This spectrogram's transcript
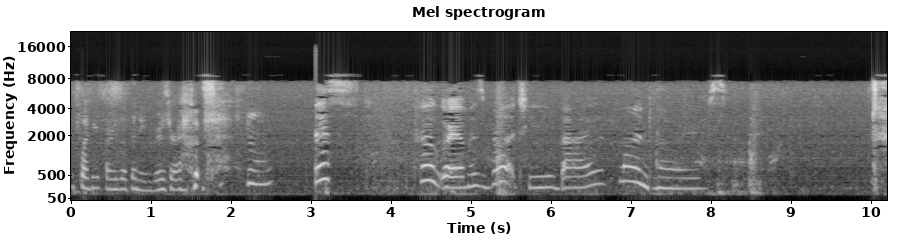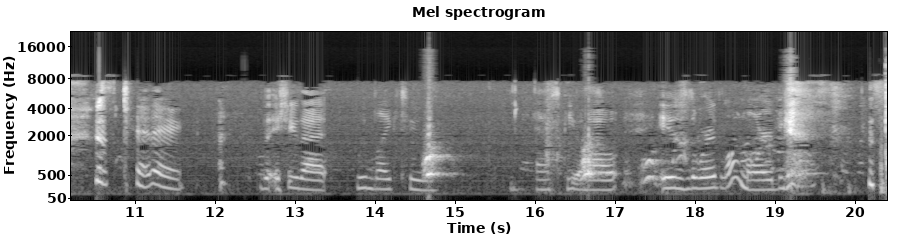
It's like he fires at the neighbors or outside. This program is brought to you by Lawnmowers. Just kidding. the issue that we'd like to ask you about is the word lawnmower because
